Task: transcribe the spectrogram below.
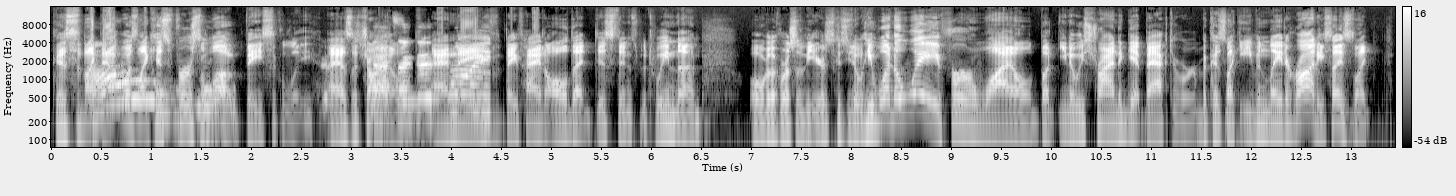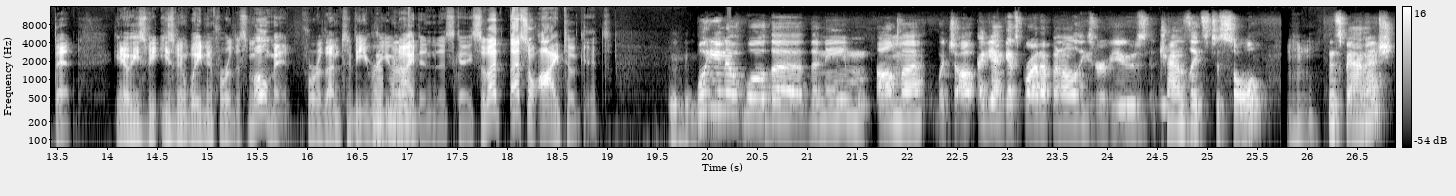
because like that was like his first Oh. love, basically, as a child, good and point. they've they've had all that distance between them over the course of the years because you know he went away for a while, but you know he's trying to get back to her because like even later on he says like that you know he's he's been waiting for this moment for them to be Mm-hmm. reunited in this case. So that that's how I took it. Mhm. Well, you know, well the the name Alma, which again gets brought up in all these reviews, translates to soul hmm in Spanish,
